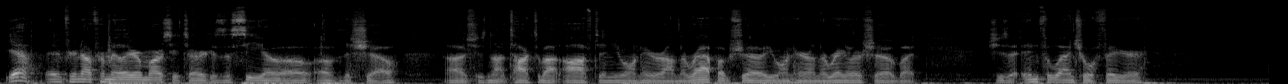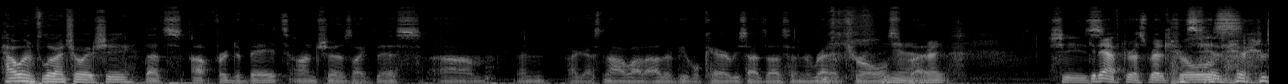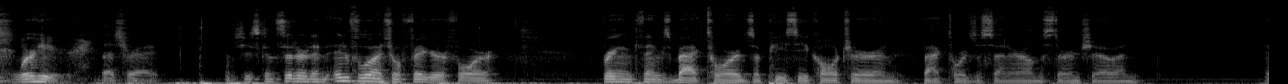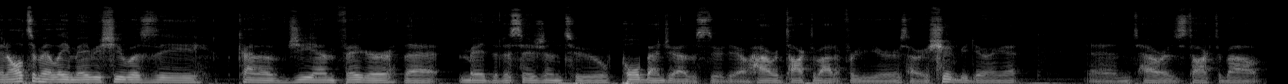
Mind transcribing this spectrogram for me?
Yeah, and if you're not familiar, Marci Turk is the COO of the show. Uh, she's not talked about often. You won't hear her on the wrap up show, you won't hear her on the regular show, but she's an influential figure. How influential is she? That's up for debate on shows like this. Um, and I guess not a lot of other people care besides us and Reddit trolls. Yeah, but right. She's Get after us, Reddit trolls. We're here. That's right. She's considered an influential figure for bringing things back towards a PC culture and back towards the center on the Stern Show, and and ultimately maybe she was the kind of GM figure that made the decision to pull Benji out of the studio. Howard talked about it for years, how he should be doing it, and Howard's talked about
